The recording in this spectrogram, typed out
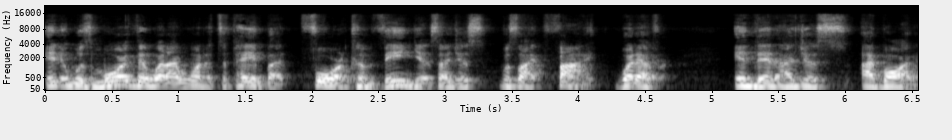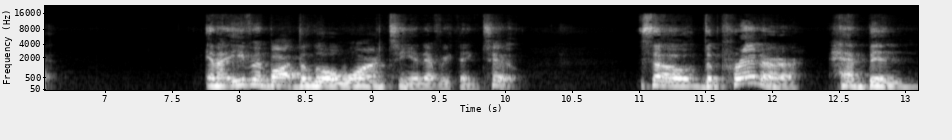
And it was more than what I wanted to pay, but for convenience, I just was like, fine, whatever. And then I just, I bought it. And I even bought the little warranty and everything too. So the printer had been,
